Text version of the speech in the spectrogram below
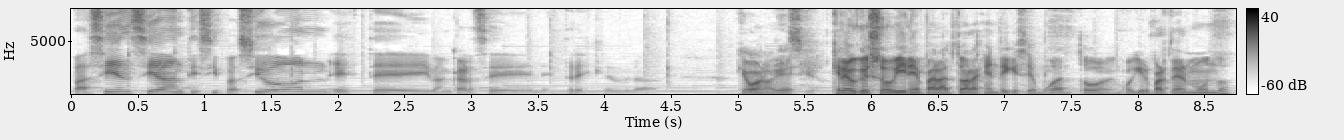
Paciencia, anticipación este, y bancarse el estrés que dura. que bueno, que creo que eso viene para toda la gente que se muda en, todo, en cualquier parte del mundo.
